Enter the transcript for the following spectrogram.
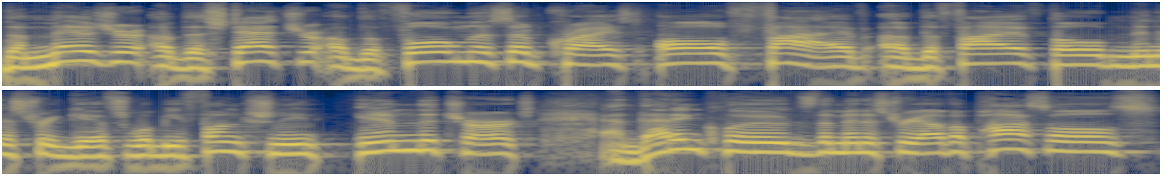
the measure of the stature of the fullness of Christ, all five of the fivefold ministry gifts will be functioning in the church, and that includes the ministry of apostles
